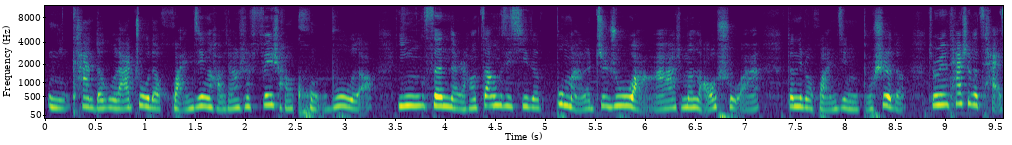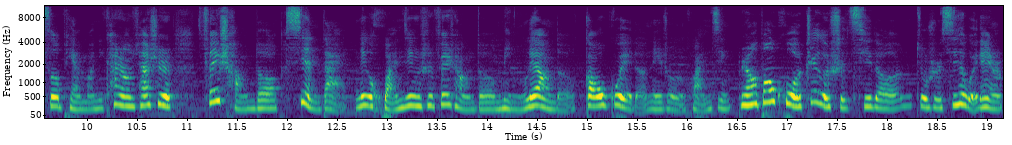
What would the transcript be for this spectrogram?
你看德古拉住的环境好像是非常恐怖的、阴森的，然后脏兮兮的，布满了蜘蛛网啊、什么老鼠啊的那种环境，不是的，就是因为它是个彩色片嘛，你看上去它是非常的现代，那个环境是非常。的明亮的高贵的那种环境，然后包括这个时期的，就是吸血鬼电影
